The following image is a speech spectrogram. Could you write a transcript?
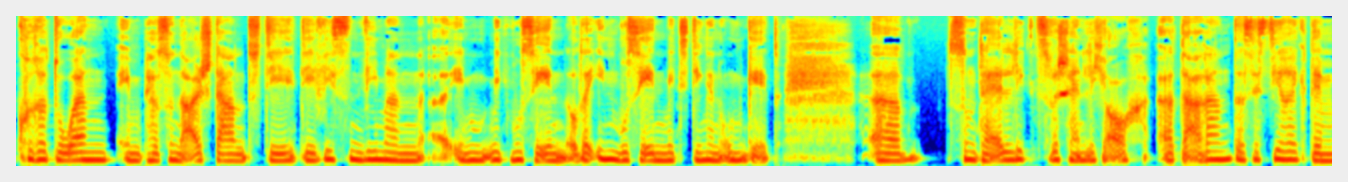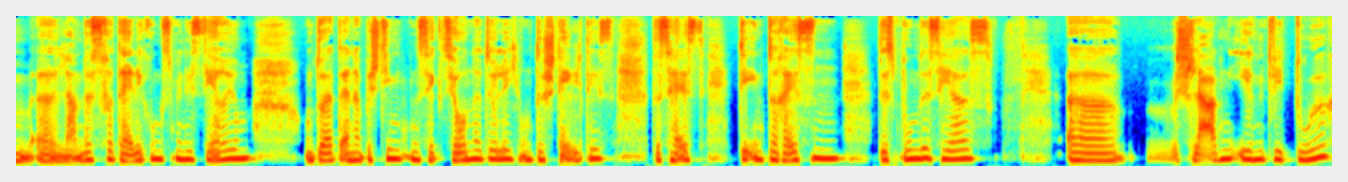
Kuratoren im Personalstand, die, die wissen, wie man äh, mit Museen oder in Museen mit Dingen umgeht. Ähm, zum Teil liegt es wahrscheinlich auch äh, daran, dass es direkt dem Landesverteidigungsministerium und dort einer bestimmten Sektion natürlich unterstellt ist. Das heißt, die Interessen des Bundesheers äh, schlagen irgendwie durch.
